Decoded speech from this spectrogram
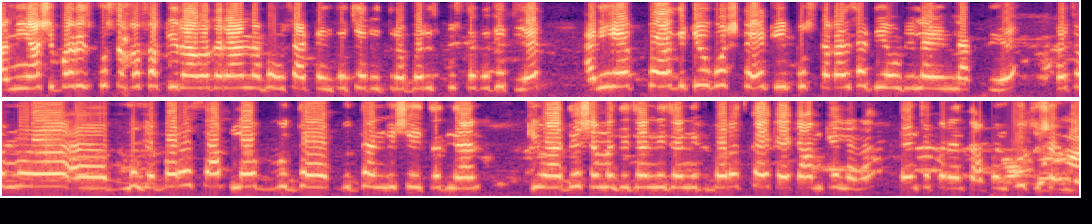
आणि अशी बरीच पुस्तकं फकीरा वगैरे अण्णाभाऊ साठेंचं चरित्र बरीच पुस्तकं घेतली आहेत. आणि ही एक पॉझिटिव्ह गोष्ट आहे की पुस्तकांसाठी एवढी लाईन लागते त्याच्यामुळं म्हणजे बरंच आपलं बुद्ध बुद्धांविषयीचं ज्ञान किंवा देशामध्ये ज्यांनी ज्यांनी बरंच काय काय काम केलं ना त्यांच्यापर्यंत आपण पोहोचू शकतो.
